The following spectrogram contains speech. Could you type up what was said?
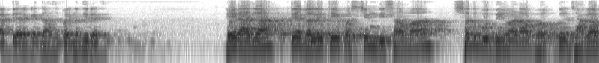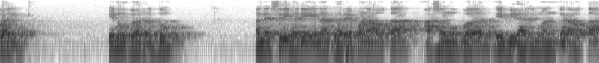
અત્યારે કઈ દાસભાઈ નથી રહેતા. હે રાજા, તે ગલીથી પશ્ચિમ દિશામાં સદબુદ્ધિવાળા ભક્ત જાગાભાઈ એનું ઘર હતું. અને શ્રી હરિ એના ઘરે પણ આવતા, આસન ઉપર એ બિરાજમાન કરાવતા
